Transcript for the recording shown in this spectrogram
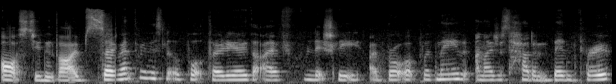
art student vibes. So I went through this little portfolio that I've literally I brought up with me and I just hadn't been through.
